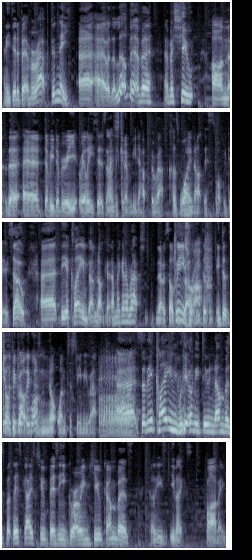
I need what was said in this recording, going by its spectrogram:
and he did a bit of a rap, didn't he? Uh, uh, with a little bit of a of a shoot on the uh, WWE releases, and I'm just going to read out the rap because why not? This is what we do. So, uh, the acclaimed. I'm not. Gonna, am I going to rap? No, Salty Please rap. He doesn't. He does, Give the Salty people what Growl they does not want to see me rap. Uh, so the acclaimed. We only do numbers, but this guy's too busy growing cucumbers because he's he likes farming.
